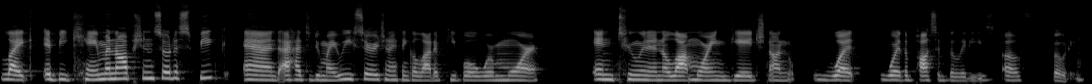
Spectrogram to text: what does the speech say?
like it became an option, so to speak. And I had to do my research, and I think a lot of people were more in tune and a lot more engaged on what were the possibilities of voting.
